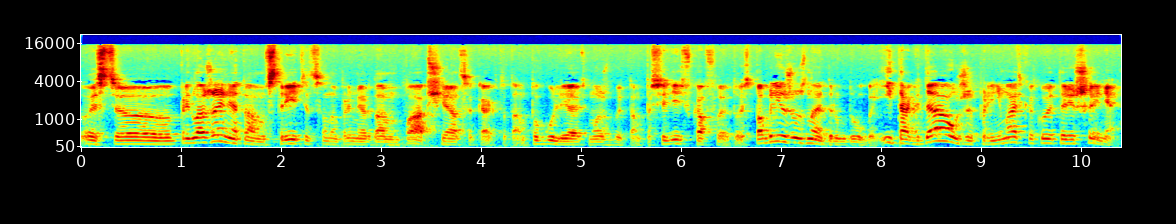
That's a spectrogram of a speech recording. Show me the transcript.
То есть э, предложение там встретиться, например, там пообщаться как-то там, погулять, может быть, там посидеть в кафе, то есть поближе узнать друг друга. И тогда уже принимать какое-то решение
